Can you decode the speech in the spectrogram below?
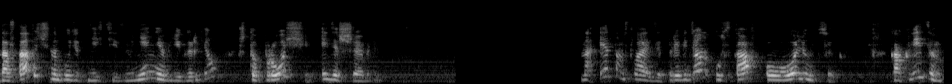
Достаточно будет внести изменения в ЕГРЮ, что проще и дешевле. На этом слайде приведен устав ООО «Лютик». Как видим,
